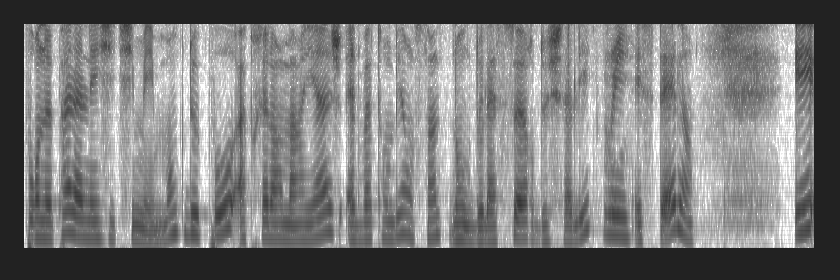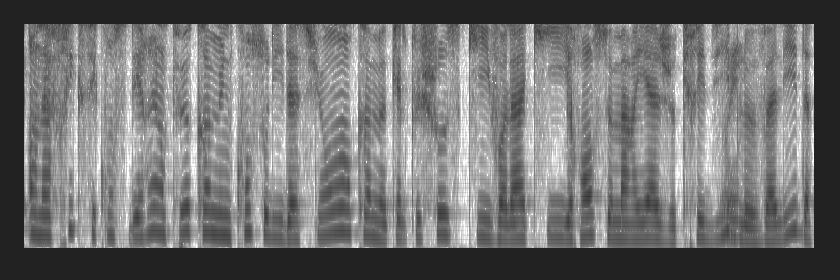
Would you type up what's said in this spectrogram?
pour ne pas la légitimer. Manque de peau, après leur mariage, elle va tomber enceinte donc de la sœur de Chalet, Estelle. Et en Afrique, c'est considéré un peu comme une consolidation, comme quelque chose qui, voilà, qui rend ce mariage crédible, valide.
